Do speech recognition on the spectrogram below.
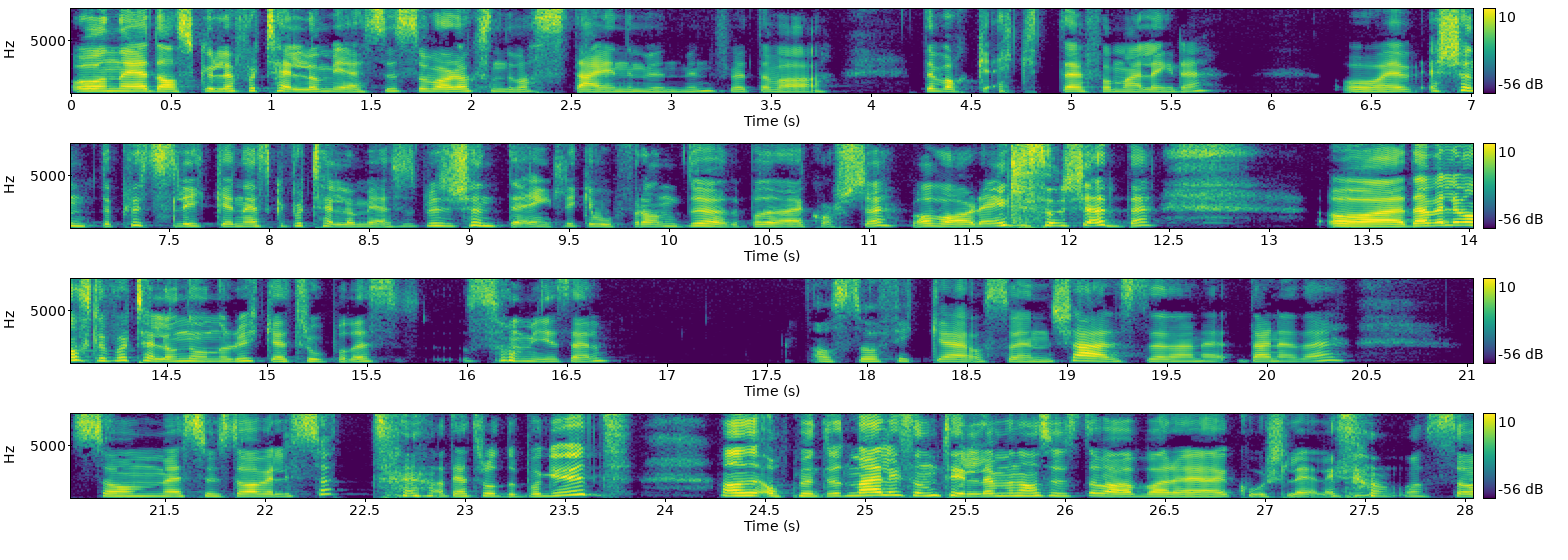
Og når jeg da skulle fortelle om Jesus, så var det også som det var stein i munnen min. For det var, det var ikke ekte for meg lenger. Og jeg, jeg skjønte plutselig ikke når jeg skulle fortelle om Jesus, plutselig skjønte jeg egentlig ikke hvorfor han døde på det der korset. Hva var det egentlig som skjedde? Og Det er veldig vanskelig å fortelle om noe når du ikke tror på det så mye selv. Og så fikk jeg også en kjæreste der, nede som syntes det var veldig søtt at jeg trodde på Gud. Han oppmuntret meg liksom til det, men han syntes det var bare koselig. liksom. Så,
